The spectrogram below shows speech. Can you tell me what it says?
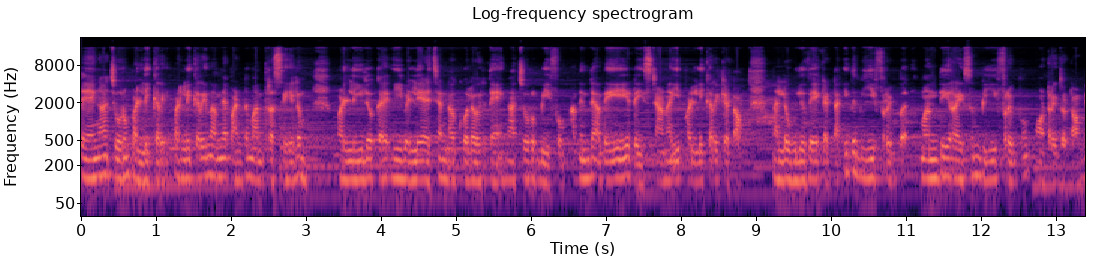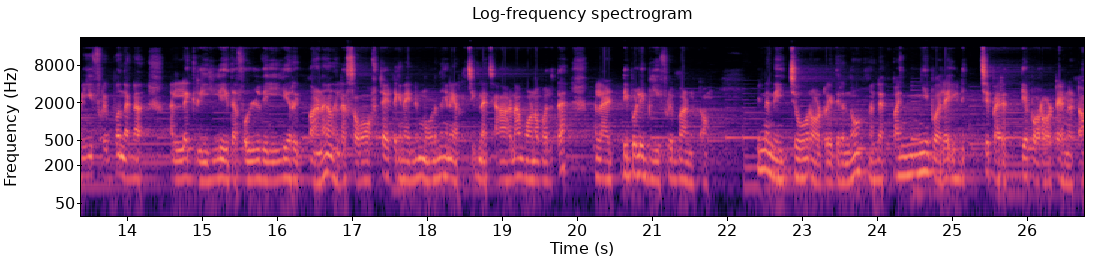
തേങ്ങാച്ചോറും പള്ളിക്കറി. പള്ളിക്കറി എന്ന് പറഞ്ഞാൽ പണ്ട് മദ്രസയിലും പള്ളിയിലൊക്കെ ഈ വെള്ളിയാഴ്ച ഉണ്ടാക്കുമല്ലോ ഒരു തേങ്ങാച്ചോറും ബീഫും. അതിന്റെ അതേ ടേസ്റ്റാണ് ഈ പള്ളിക്കറി കേട്ടോ. നല്ല ഉലുവേ കെട്ട ഇത് ബീഫ് റിബ് മന്തി റൈസും ബീഫ് റിബും ഓർഡർ ചെയ്തു കേട്ടോ. ബീഫ് റിബും തന്നെ നല്ല ഗ്രില്ല് ചെയ്ത ഫുൾ വലിയ റിബാണ് നല്ല സോഫ്റ്റ് ആയിട്ട് ഇങ്ങനെ അതിന്റെ മുകളിൽ നിന്ന് ഇങ്ങനെ ഇറച്ചി ഇങ്ങനെ ചാടാൻ പോണ പോലത്തെ നല്ല അടിപൊളി ബീഫ് റിബാണ് കേട്ടോ. പിന്നെ നെയ്ച്ചോറ് ഓർഡർ ചെയ്തിരുന്നു. നല്ല പഞ്ഞി പോലെ ഇടിച്ച് പരത്തിയ പൊറോട്ടയാണ് കേട്ടോ.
